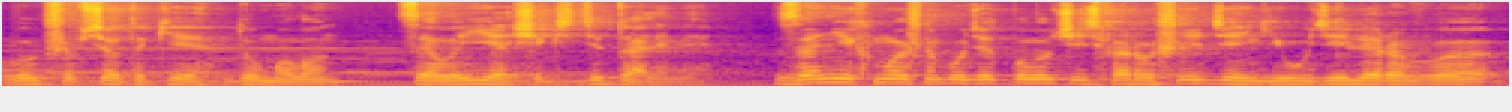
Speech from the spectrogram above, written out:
Лучше все-таки, думал он, целый ящик с деталями. За них можно будет получить хорошие деньги у дилера в...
